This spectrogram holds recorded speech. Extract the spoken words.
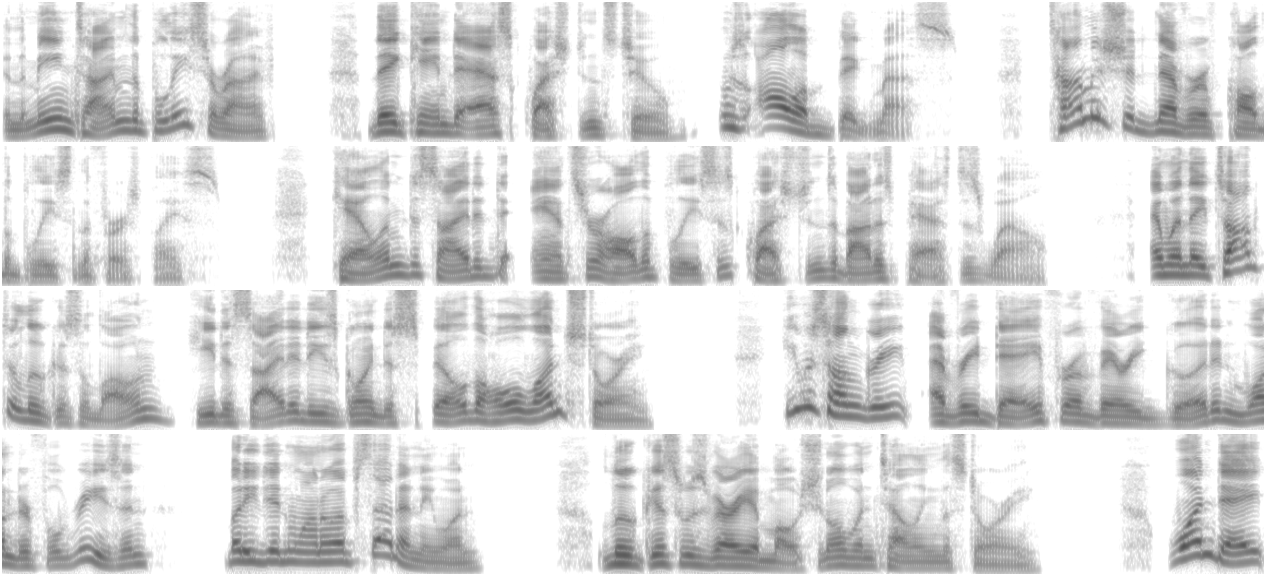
In the meantime, the police arrived. They came to ask questions too. It was all a big mess. Thomas should never have called the police in the first place. Callum decided to answer all the police's questions about his past as well. And when they talked to Lucas alone, he decided he's going to spill the whole lunch story. He was hungry every day for a very good and wonderful reason, but he didn't want to upset anyone. Lucas was very emotional when telling the story. One day,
